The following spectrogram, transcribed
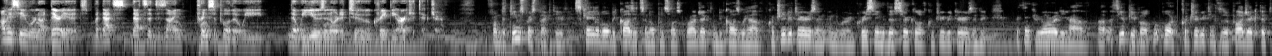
Obviously, we're not there yet, but that's that's the design principle that we that we use in order to create the architecture. From the team's perspective, it's scalable because it's an open source project and because we have contributors and, and we're increasing the circle of contributors. And I, think we already have uh, a few people who are contributing to the project that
